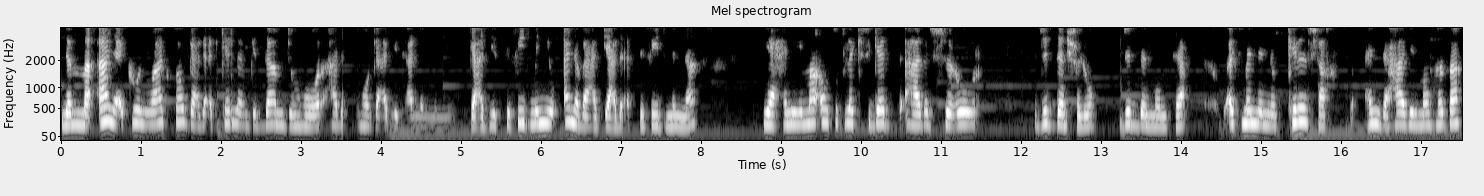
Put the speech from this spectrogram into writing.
لما أنا أكون واقفة وقاعدة أتكلم قدام جمهور هذا الجمهور قاعد يتعلم مني قاعد يستفيد مني وأنا بعد قاعدة أستفيد منه. يعني ما أوصف لك شقد هذا الشعور جدا حلو جدا ممتع وأتمنى أنه كل شخص عنده هذه الموهبة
